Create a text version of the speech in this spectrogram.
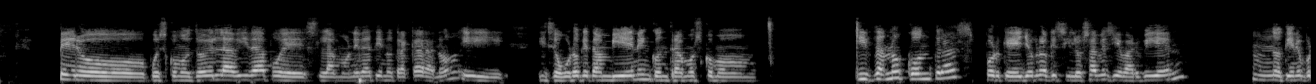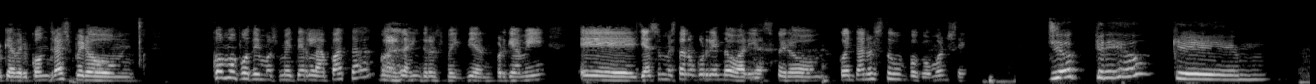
pero pues como todo en la vida, pues la moneda tiene otra cara, ¿no? Y, seguro que también encontramos como, quizá no contras, porque yo creo que si lo sabes llevar bien, no tiene por qué haber contras, pero ¿cómo podemos meter la pata con la introspección? Porque a mí eh, ya se me están ocurriendo varias, pero cuéntanos tú un poco, Monse. Yo creo que,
